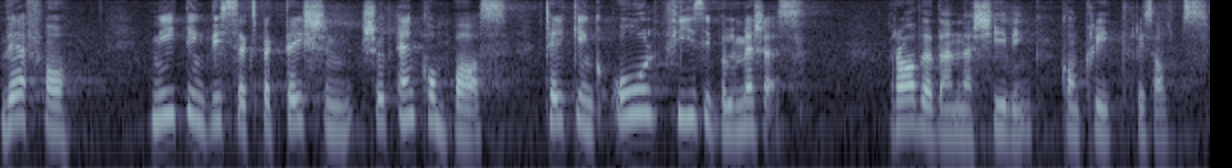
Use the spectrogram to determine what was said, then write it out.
Therefore, meeting this expectation should encompass taking all feasible measures rather than achieving concrete results.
